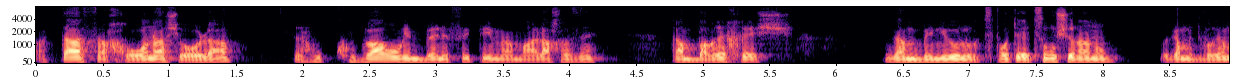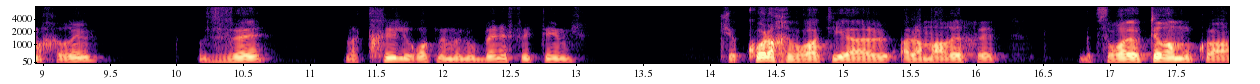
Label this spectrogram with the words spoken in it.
התעש האחרונה שעולה, אנחנו כבר רואים בנפיטים מהמהלך הזה, גם ברכש, גם בניהול רצפות הייצור שלנו וגם בדברים אחרים. ונתחיל לראות ממנו בנפיטים כשכל החברה תהיה על, על המערכת בצורה יותר עמוקה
